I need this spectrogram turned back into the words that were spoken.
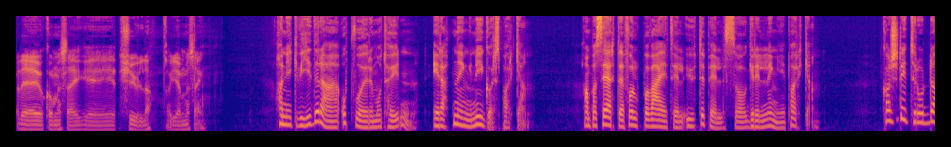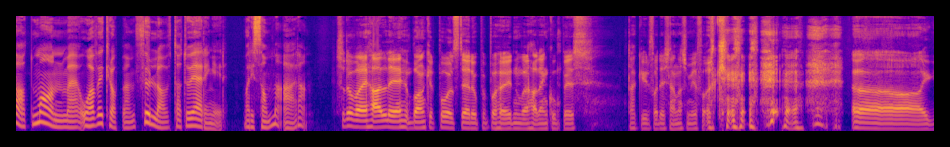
Og det er jo å komme seg i skjul, da, og gjemme seg. Han gikk videre oppover mot høyden, i retning Nygårdsparken. Han passerte folk på vei til utepils og grilling i parken. Kanskje de trodde at mannen med overkroppen full av tatoveringer var i samme ærend. Så da var jeg heldig, banket på et sted oppe på høyden hvor jeg hadde en kompis. Takk Gud for at jeg kjenner så mye folk. og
